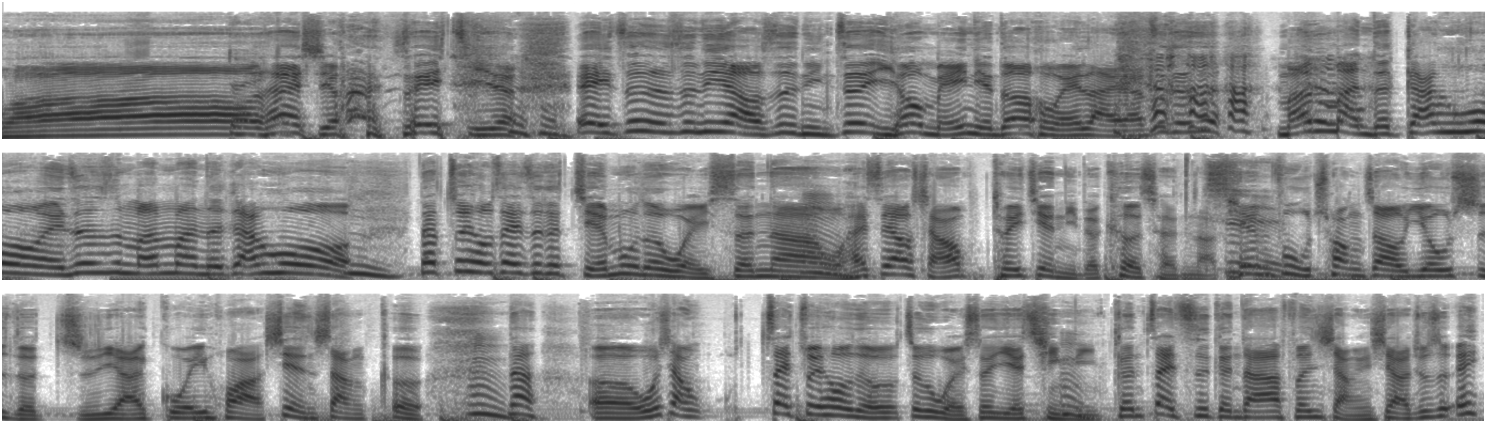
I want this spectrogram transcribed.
哇，我太喜欢这一集了！哎、欸，真的是聂老师，你这以后每一年都要回来啊！这个是满满的干货，哎，真的是满满的干货。嗯，那最后在这个节目的尾声呢、啊，嗯、我还是要想要推荐你的课程啊，是天赋创造优势的职涯规划线上课。嗯，那呃，我想在最后的这个尾声，也请你跟再次跟大家分享一下，就是哎、欸，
